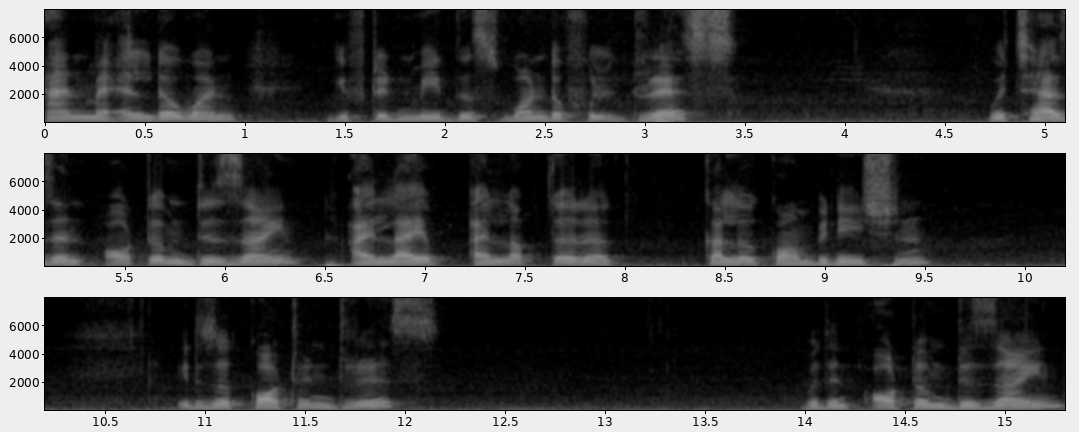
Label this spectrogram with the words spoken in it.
And my elder one gifted me this wonderful dress which has an autumn design. I like I love the uh, color combination. It is a cotton dress with an autumn design.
